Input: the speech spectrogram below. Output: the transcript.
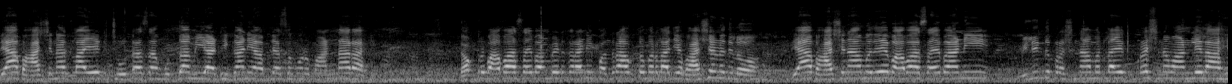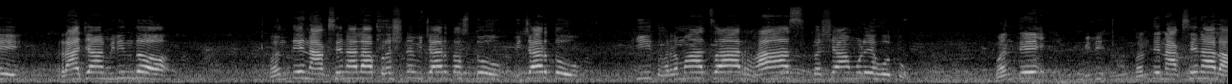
त्या भाषणातला एक छोटासा मुद्दा मी या ठिकाणी आपल्यासमोर मांडणार आहे. डॉक्टर बाबासाहेब आंबेडकरांनी पंधरा ऑक्टोबरला जे भाषण दिलं त्या भाषणामध्ये बाबासाहेबांनी मिलिंद प्रश्नामधला एक प्रश्न मांडलेला आहे. राजा मिलिंद म्हणते नागसेनाला प्रश्न विचारत असतो विचारतो. की धर्माचा ऱ्हास कशामुळे होतो? म्हणते मिलि म्हणते नागसेनाला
